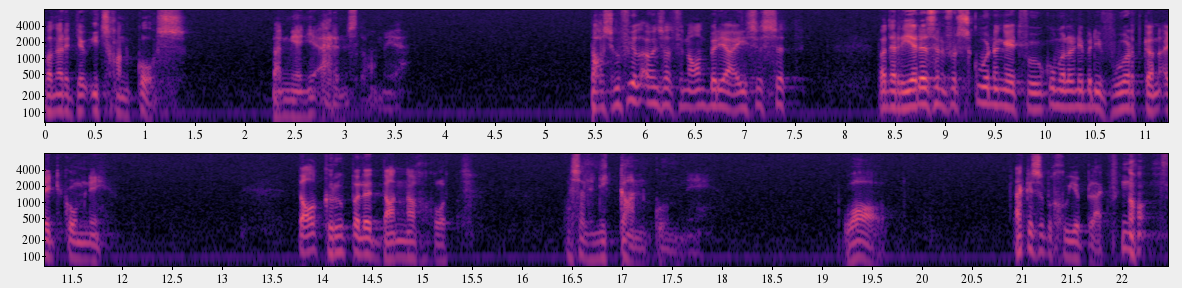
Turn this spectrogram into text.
Wanneer dit jou iets gaan kos, dan meen jy erns daarmee. Daar's hoeveel ouens wat vanaand by die huise sit wat redes en verskoning het vir hoekom hulle nie by die woord kan uitkom nie. Dalk roep hulle dan na God as hulle nie kan kom nie. Wow. Ek is op 'n goeie plek vanaand.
